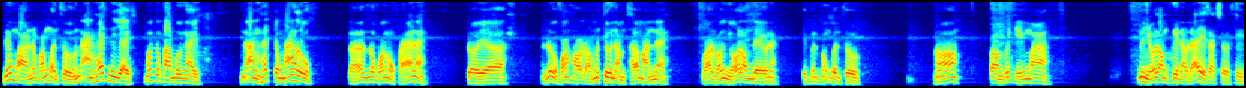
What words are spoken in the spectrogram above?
nếu mà nó vẫn bình thường nó ăn hết như vậy mới có 30 ngày nó ăn hết trong máng luôn là nó, nó vẫn còn khỏe nè. Rồi à, nó còn vẫn hoạt động nó chưa nằm thở mạnh nè và nó vẫn nhổ lông đều nè thì mình vẫn bình thường. Nó còn cái chuyện mà nó nhổ lông khi nào đẻ thì thật sự thì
